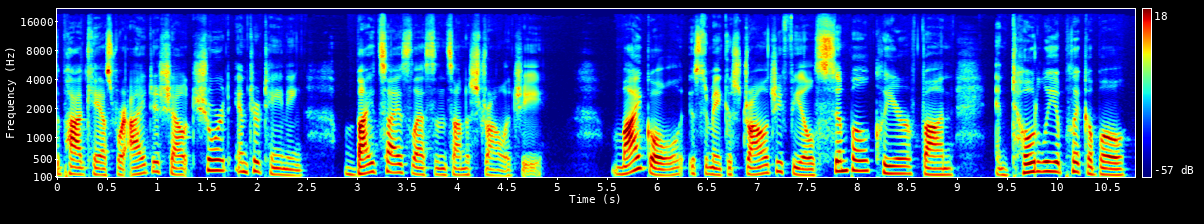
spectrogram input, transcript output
the podcast where I dish out short, entertaining, bite sized lessons on astrology. My goal is to make astrology feel simple, clear, fun, and totally applicable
